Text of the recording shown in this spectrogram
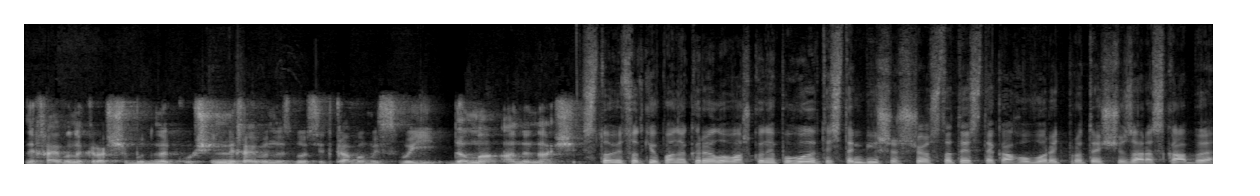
нехай вона краще буде на Курщині. Нехай вони зносять кабами свої дома, а не наші. 100% пане Кирило, важко не погодитись. Тим більше, що статистика говорить про те, що зараз каби,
